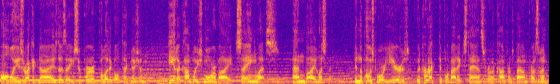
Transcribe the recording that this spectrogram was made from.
Always recognized as a superb political technician, he had accomplished more by saying less and by listening. In the post-war years, the correct diplomatic stance for a conference-bound president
